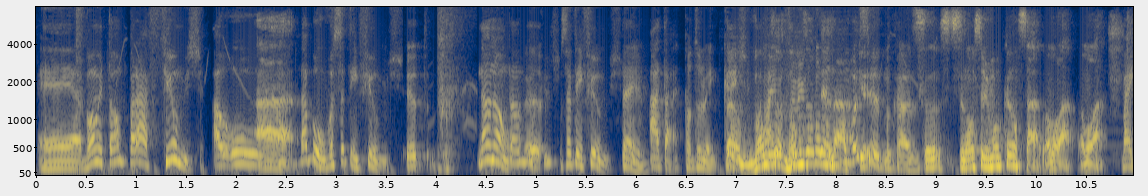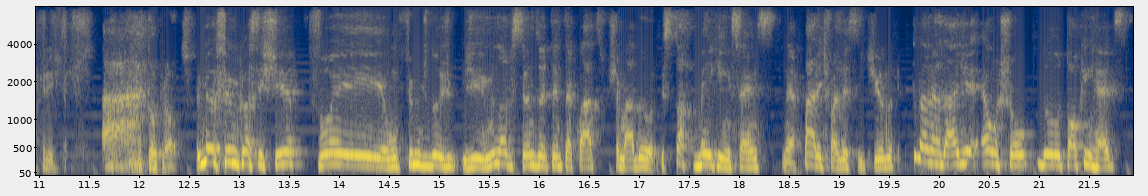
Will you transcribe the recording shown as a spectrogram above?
É, vamos então pra filmes. Ah, o, Ah. Dabu, você tem filmes? Eu... Não, não. Tá, Christian. você tem filmes? Tenho. Ah, tá. Então tudo bem. Não, Christian, vamos, vai, eu vamos alternar. com você, no caso. se- Senão vocês vão cansar. Vamos lá, vamos lá. vai, Christian. Ah, tô pronto. O primeiro filme que eu assisti foi um filme de, dois- de 1984 chamado Stop Making Sense, né? Pare de fazer sentido. Que na verdade é um show do Talking Heads,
